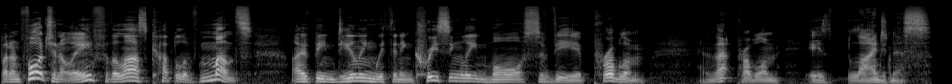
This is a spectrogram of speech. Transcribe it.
But unfortunately, for the last couple of months, I've been dealing with an increasingly more severe problem, and that problem is blindness.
